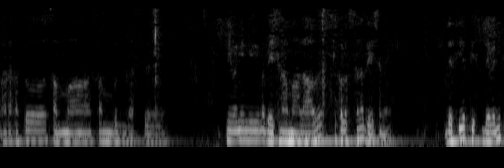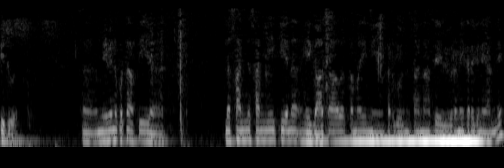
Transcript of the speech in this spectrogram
අරහතෝ සම්මා සම්බුද්දස්ස. නිවන නිවීම දේශනා මාලාව 11 වන දේශනය. 232 වෙනි පිටුව මේ වෙනකොට අපි නසඤ්ඤ සංඤේ කියන මේ ගාථාව තමයි මේ කටුකුරුන් සානාසේ විවරණය කරගෙන යන්නේ.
